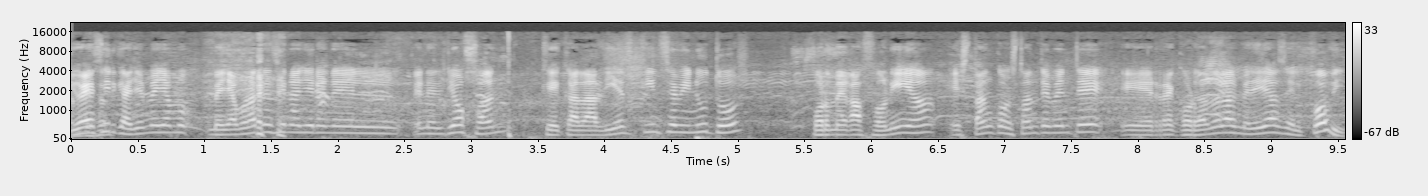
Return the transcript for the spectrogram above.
Iba a decir que ayer me llamó, me llamó la atención ayer en el, en el Johan que cada 10-15 minutos por megafonía están constantemente eh, recordando las medidas del COVID.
